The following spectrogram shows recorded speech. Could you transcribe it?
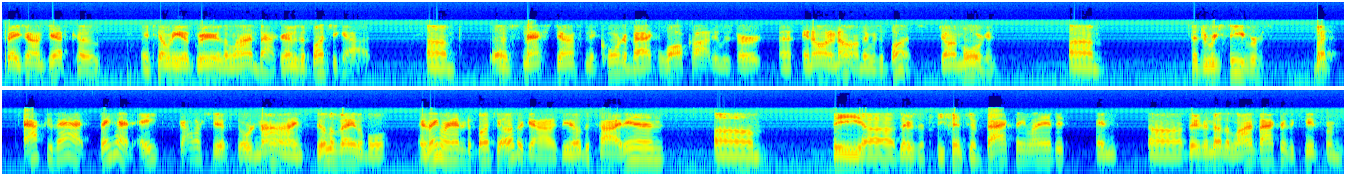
Trajan Jeffcoat, Antonio Grier, the linebacker. There was a bunch of guys. Um, uh, Snacks Johnson at cornerback, Walcott who was hurt, uh, and on and on. There was a bunch. John Morgan, um, the, the receivers. But after that, they had eight scholarships or nine still available, and they landed a bunch of other guys. You know, the tight ends. Um, the uh, there's a defensive back they landed, and uh, there's another linebacker, the kid from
